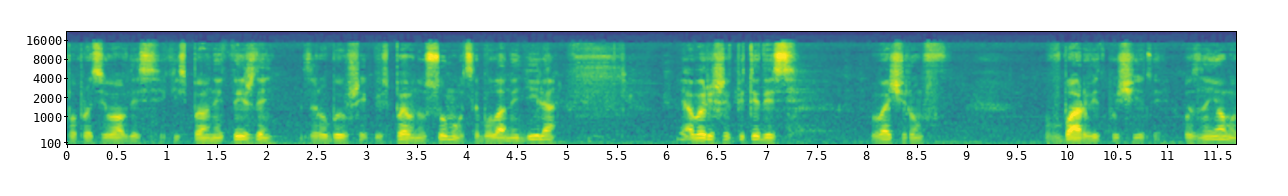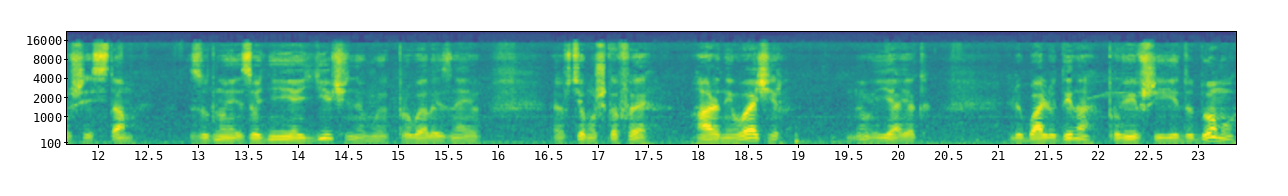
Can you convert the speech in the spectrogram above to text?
попрацював десь якийсь певний тиждень, заробивши якусь певну суму, це була неділя. Я вирішив піти десь вечором в, бар відпочити. Познайомившись там з, одною, з однією дівчиною, ми провели з нею е, в цьому ж кафе гарний вечір. Ну і я, як люба людина, провівши її додому,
